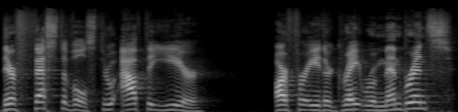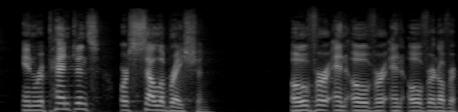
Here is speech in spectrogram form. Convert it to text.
Their festivals throughout the year are for either great remembrance in repentance or celebration over and over and over and over.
